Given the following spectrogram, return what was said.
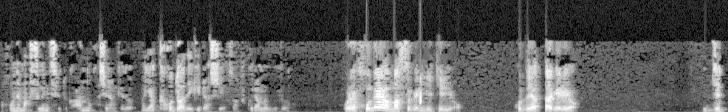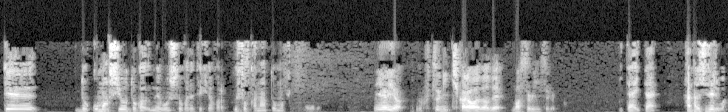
骨まっすぐにするとかあんのか知らんけど、まあ、焼くことはできるらしいよ、その膨らむ部分。俺、骨はまっすぐにできるよ。今度やってあげるよ。絶対、どごま塩とか梅干しとか出てきたから、嘘かなと思ってたんだけど。いやいや、普通に力技でまっすぐにする。痛い痛い。鼻血出るわ。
